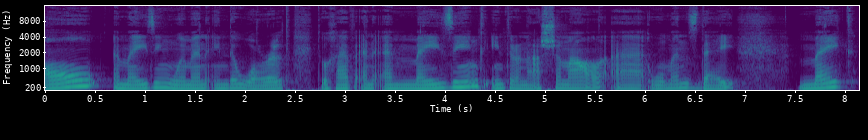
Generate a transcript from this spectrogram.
all amazing women in the world to have an amazing International uh, Women's Day. Make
